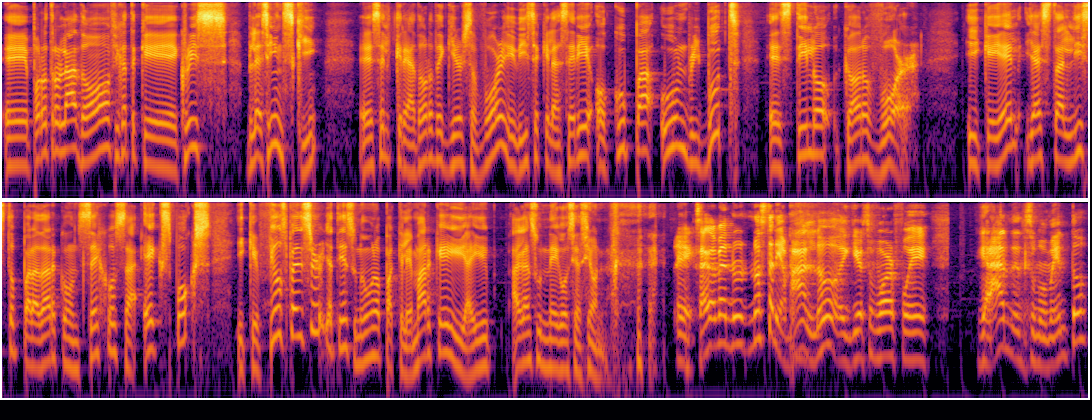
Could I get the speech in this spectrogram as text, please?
Eh, por otro lado, fíjate que Chris Blesinski es el creador de Gears of War y dice que la serie ocupa un reboot estilo God of War y que él ya está listo para dar consejos a Xbox y que Phil Spencer ya tiene su número para que le marque y ahí hagan su negociación. Exactamente, no, no estaría mal, ¿no? Gears of War fue grande en su momento.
